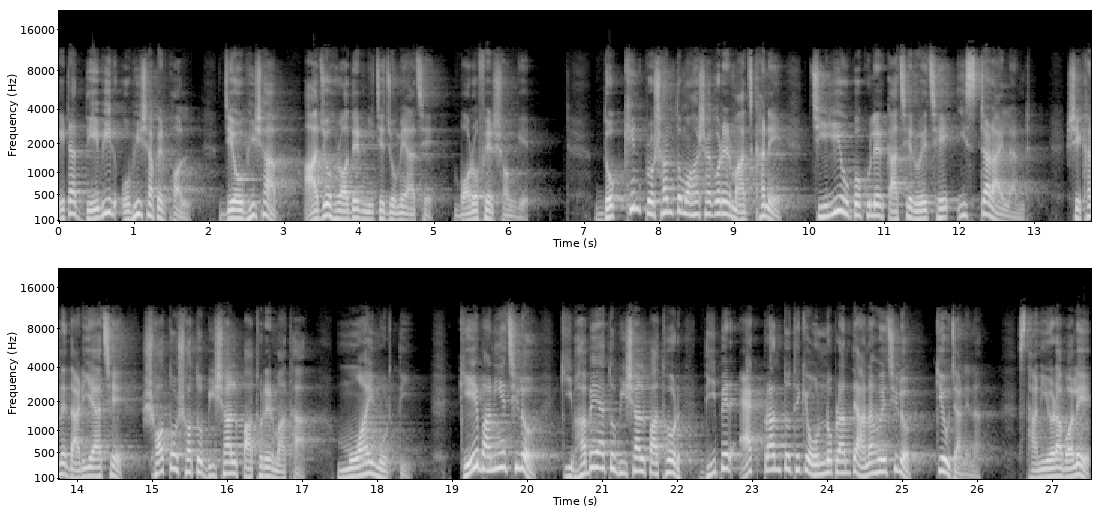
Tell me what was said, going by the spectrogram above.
এটা দেবীর অভিশাপের ফল। যে অভিশাপ আজও হ্রদের নিচে জমে আছে, বরফের সঙ্গে। দক্ষিণ প্রশান্ত মহাসাগরের মাঝখানে চিলি উপকূলের কাছে রয়েছে ইস্টার আইল্যান্ড। সেখানে দাঁড়িয়ে আছে শত শত বিশাল পাথরের মাথা, মোয়াই মূর্তি। কে বানিয়েছিল? কীভাবে এত বিশাল পাথর দ্বীপের এক প্রান্ত থেকে অন্য প্রান্তে আনা হয়েছিল কেউ জানে না। স্থানীয়রা বলে,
